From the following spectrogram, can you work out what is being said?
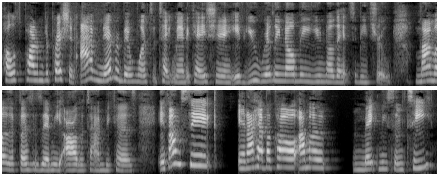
postpartum depression. I've never been one to take medication. If you really know me, you know that to be true. My mother fusses at me all the time because if I'm sick and I have a cold, I'm gonna make me some tea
